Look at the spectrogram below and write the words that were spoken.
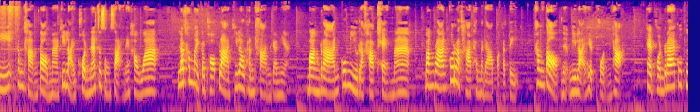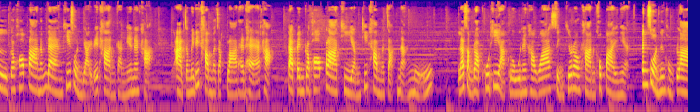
นี้คำถามต่อมาที่หลายคนน่าจะสงสัยนะคะว่า แล้วทำไมกระเพาะปลาที่เราทันทานกันเนี่ยบางร้านก็มีราคาแพงมาก บางร้านก็ราคาธรรมดาปกติ คำตอบเนี่ยมีหลายเหตุผลค่ะ เหตุผลแรกก็คือกระเพาะปลาน้ำแดงที่ส่วนใหญ่ได้ทานกันเนี่ยนะคะ อาจจะไม่ได้ทำมาจากปลาแท้ๆค่ะ แต่เป็นกระเพาะปลาเทียมที่ทำมาจากหนังหมู และสำหรับผู้ที่อยากรู้นะคะว่าสิ่งที่เราทานเข้าไปเนี่ยเป็นส่วนหนึ่งของปลา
